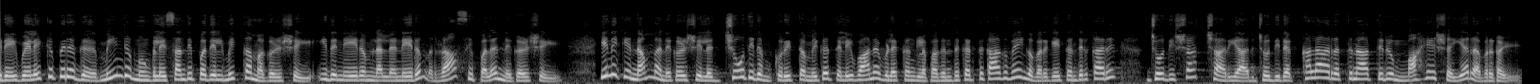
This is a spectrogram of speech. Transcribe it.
இடைவேளைக்கு பிறகு மீண்டும் உங்களை சந்திப்பதில் மிக்க மகிழ்ச்சி. இது நேரம் நல்ல நேரம் ராசி பல நிகழ்ச்சி. இன்னைக்கு நம்ம நிகழ்ச்சியில ஜோதிடம் குறித்த மிக தெளிவான விளக்கங்களை பகிர்ந்துக்கிறதுக்காகவே இங்க வருகை தந்திருக்காரு ஜோதிஷாச்சாரியார் ஜோதிட கலா ரத்னா திரு மகேஷ் ஐயர் அவர்கள்.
